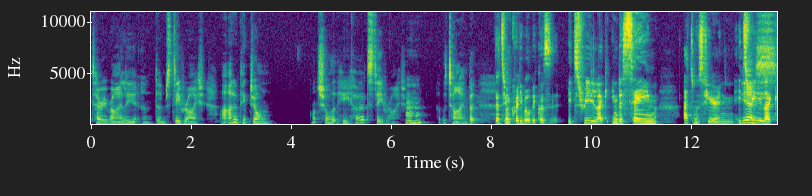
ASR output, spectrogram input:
Terry Riley and um, Steve Reich. I, I don't think John. I'm not sure that he heard Steve Reich at the time, but That's incredible because it's really like in the same atmosphere, and it's Yes. really like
